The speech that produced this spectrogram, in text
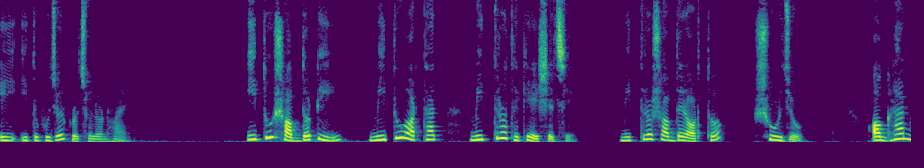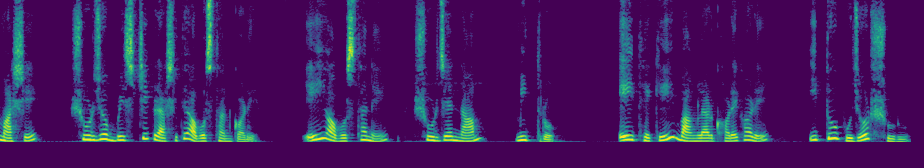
এই ইতু পুজোর প্রচলন হয়। ইতু শব্দটি মিতু অর্থাৎ মিত্র থেকে এসেছে। মিত্র শব্দের অর্থ সূর্য। অঘ্রাণ মাসে সূর্য বৃশ্চিক রাশিতে অবস্থান করে। এই অবস্থানে সূর্যের নাম মিত্র। এই থেকেই বাংলার ঘরে ঘরে ইতু পুজোর শুরু।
